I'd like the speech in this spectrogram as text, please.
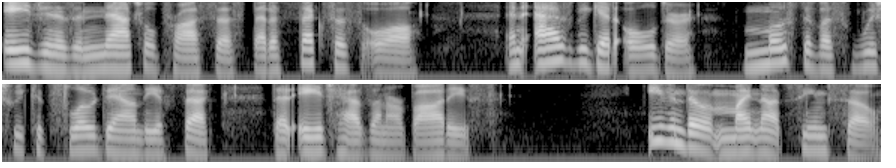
Aging is a natural process that affects us all, and as we get older, most of us wish we could slow down the effect that age has on our bodies. Even though it might not seem so,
